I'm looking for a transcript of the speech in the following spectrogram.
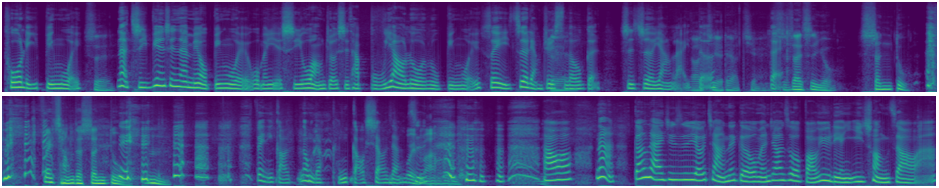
脱离濒危。是。那即便现在没有濒危，我们也希望就是它不要落入濒危。所以这两句 slogan 是这样来的。了解，了解。对，实在是有深度，非常的深度。嗯。被你搞弄得很搞笑，这样子。好哦，那刚才其实有讲那个我们叫做保育涟漪创造啊，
